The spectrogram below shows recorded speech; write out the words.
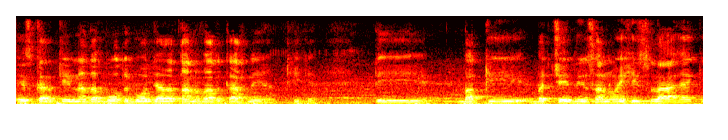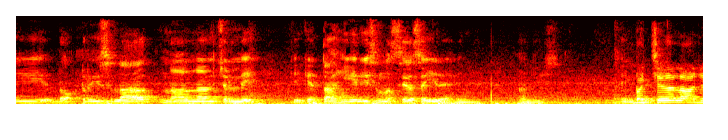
ਇਸ ਕਰਕੇ ਇਹਨਾਂ ਦਾ ਬਹੁਤ ਬਹੁਤ ਜ਼ਿਆਦਾ ਧੰਨਵਾਦ ਕਰਦੇ ਆ ਠੀਕ ਹੈ? ਤੇ ਬਾਕੀ ਬੱਚੇ ਦੀ ਸਾਨੂੰ ਇਹੀ ਸਲਾਹ ਹੈ ਕਿ ਡਾਕਟਰੀ ਸਲਾਹ ਨਾਲ ਨਾਲ ਚੱਲੇ ਠੀਕ ਹੈ ਤਾਂ ਹੀ ਇਹਦੀ ਸਮੱਸਿਆ ਸਹੀ ਰਹਿਣੀ ਹੈ। ਹਾਂਜੀ Thank you. ਬੱਚੇ ਦਾ ਇਲਾਜ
